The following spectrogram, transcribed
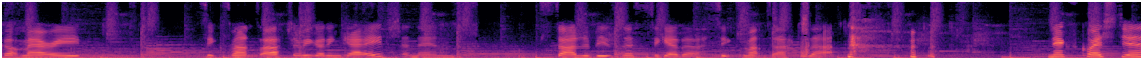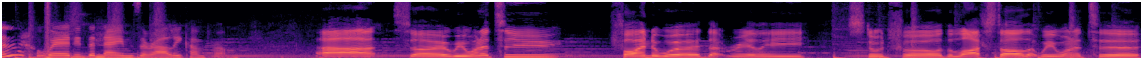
Got married six months after we got engaged and then started a business together six months after that. Next question, where did the name Zorali come from? Uh, so we wanted to find a word that really stood for the lifestyle that we wanted to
